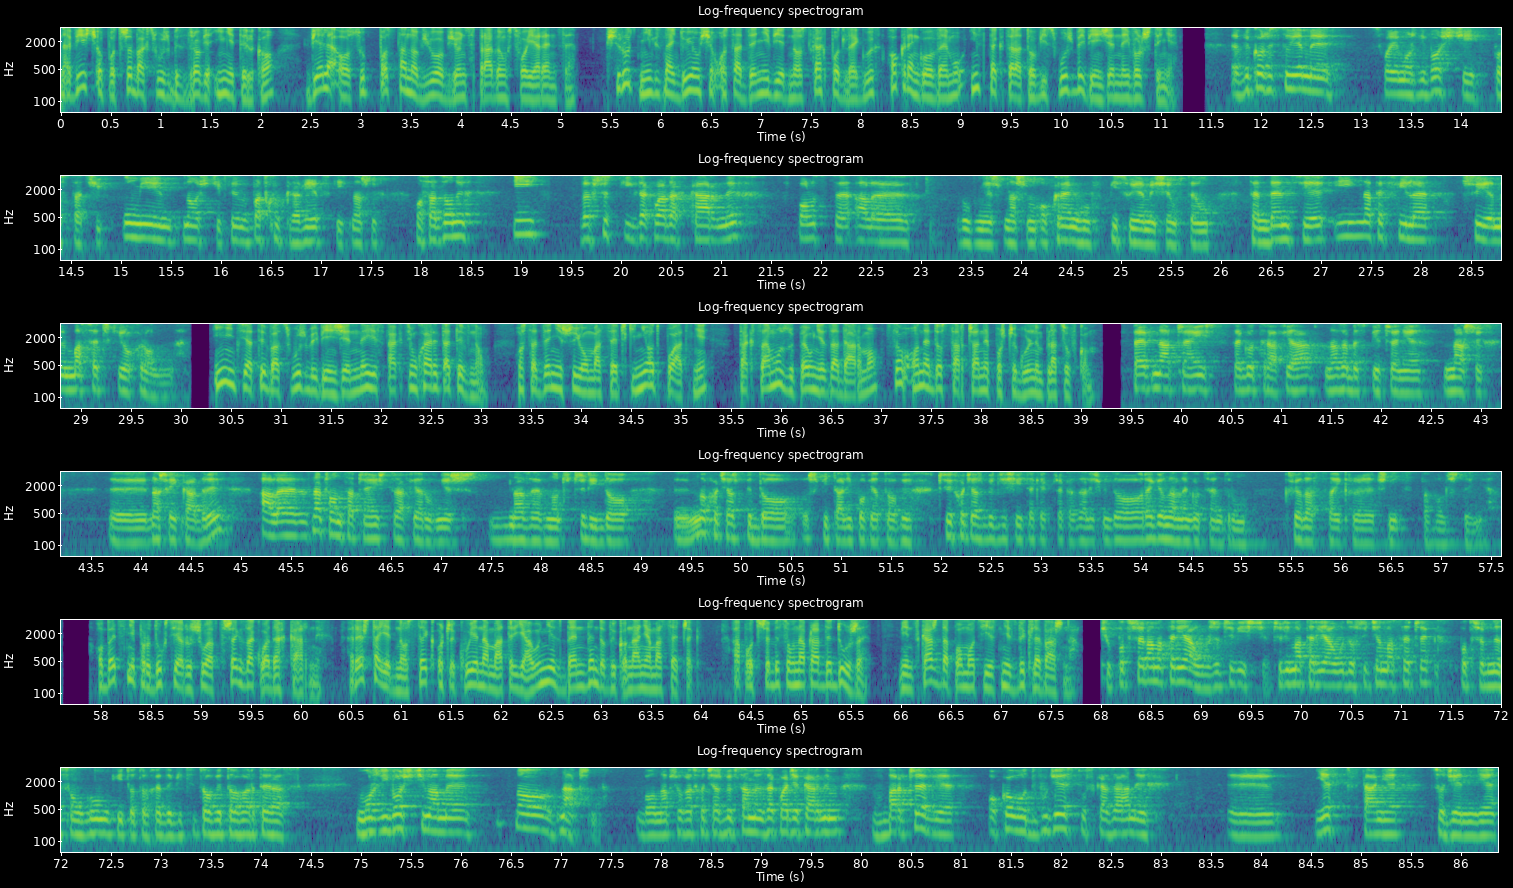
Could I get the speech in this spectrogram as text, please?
Na wieść o potrzebach służby zdrowia i nie tylko, wiele osób postanowiło wziąć sprawę w swoje ręce. Wśród nich znajdują się osadzeni w jednostkach podległych Okręgowemu Inspektoratowi Służby Więziennej w Olsztynie. Wykorzystujemy swoje możliwości w postaci umiejętności, w tym wypadku krawieckich naszych osadzonych i we wszystkich zakładach karnych w Polsce, ale również w naszym okręgu wpisujemy się w tę tendencję i na tę chwilę szyjemy maseczki ochronne. Inicjatywa Służby Więziennej jest akcją charytatywną. Osadzeni szyją maseczki nieodpłatnie, tak samo zupełnie za darmo są one dostarczane poszczególnym placówkom. Pewna część z tego trafia na zabezpieczenie naszych, y, naszej kadry, ale znacząca część trafia również na zewnątrz, czyli do, no chociażby do szpitali powiatowych, czy chociażby dzisiaj, tak jak przekazaliśmy, do Regionalnego Centrum Krwiodawstwa i Krwiolecznictwa w Olsztynie. Obecnie produkcja ruszyła w trzech zakładach karnych. Reszta jednostek oczekuje na materiały niezbędne do wykonania maseczek, a potrzeby są naprawdę duże, więc każda pomoc jest niezwykle ważna. Potrzeba materiałów, rzeczywiście, czyli materiału do szycia maseczek. Potrzebne są gumki, to trochę deficytowy towar teraz. Możliwości mamy no, znaczne, bo na przykład chociażby w samym zakładzie karnym w Barczewie około 20 skazanych y, jest w stanie codziennie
